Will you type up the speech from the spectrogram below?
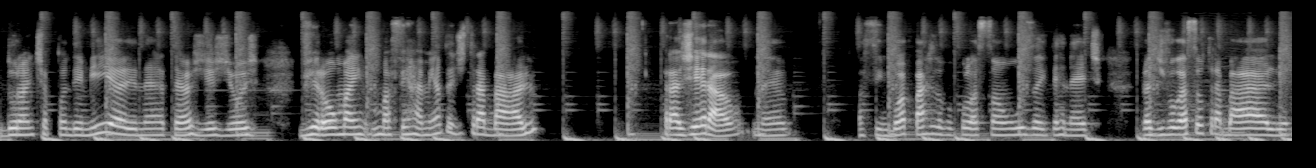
durante a pandemia, né, até os dias de hoje, virou uma, uma ferramenta de trabalho para geral, né? Assim, boa parte da população usa a internet para divulgar seu trabalho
